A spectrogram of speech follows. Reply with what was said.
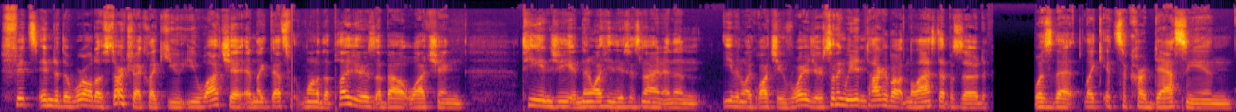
fits into the world of Star Trek. Like you you watch it, and like that's one of the pleasures about watching TNG and then watching Deep Space Nine, and then even like watching Voyager. Something we didn't talk about in the last episode was that like it's a Cardassian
